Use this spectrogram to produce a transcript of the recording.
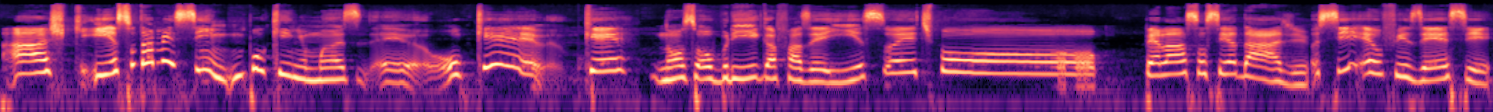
Acho que isso também sim, um pouquinho, mas é, o que que nos obriga a fazer isso é tipo pela sociedade. Se eu fizesse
